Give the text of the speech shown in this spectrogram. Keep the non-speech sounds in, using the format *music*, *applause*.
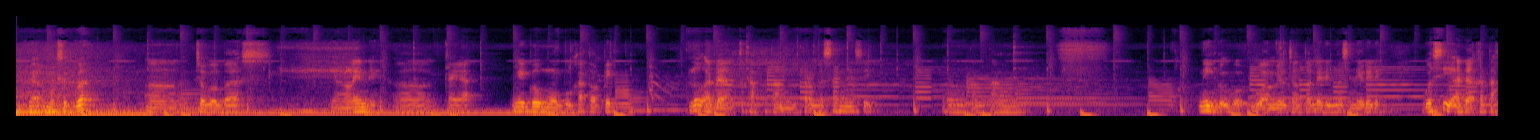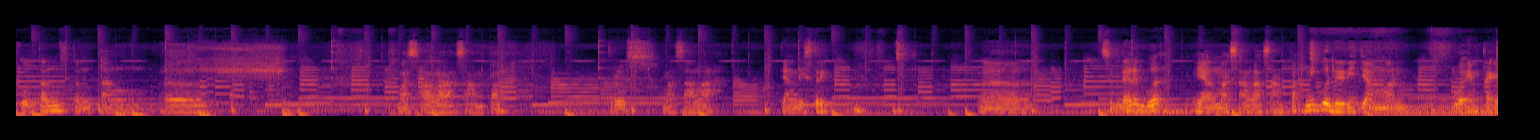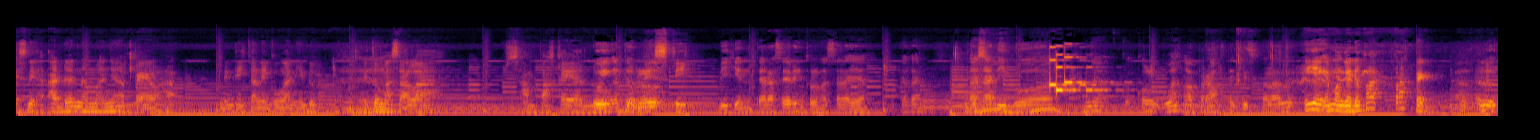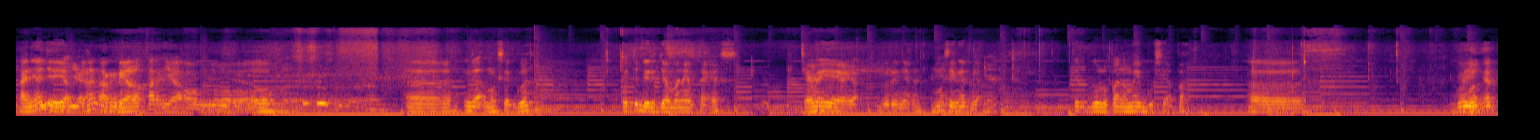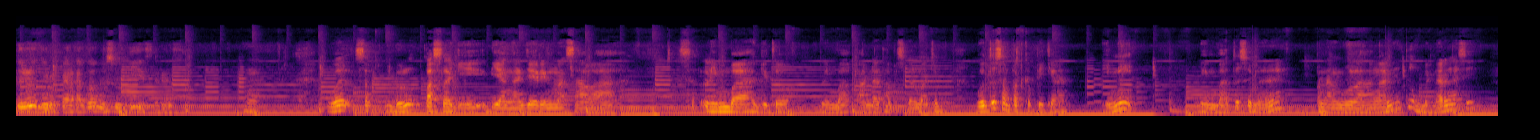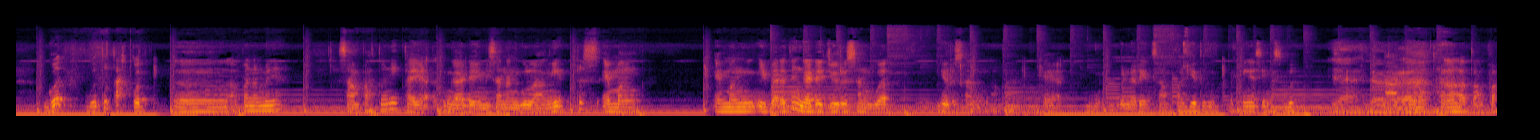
Nggak maksud gue eh, coba bahas yang lain deh. Eh, kayak ini gue mau buka topik. Lu ada ketakutan terbesar nggak sih? Eh, tentang nih gue gue ambil contoh dari gue sendiri deh. Gue sih ada ketakutan tentang eh, masalah sampah terus masalah tiang listrik Eh, sebenarnya gue yang masalah sampah ini gue dari zaman gue MTS deh ada namanya PLH pendidikan lingkungan hidup. Itu masalah sampah kayak Gua inget tuh dulu. domestik. bikin terasering kalau nggak salah ya ya kan? Tanah sih. di bot enggak kalau gue nggak praktek di sekolah lu. Iya emang gak ada pra- praktek. Lu tanya aja ya kan orang dia lapar ya allah. Eh, enggak maksud gue gue tuh dari zaman MTS cewek ya, ya gurunya kan. Masih ingat gak Iya. Itu gue lupa namanya ibu siapa. Eh, gue Gua- ingat dulu guru PLH gue Bu Sugi serius gue dulu pas lagi dia ngajarin masalah limbah gitu limbah padat apa segala macam gue tuh sempat kepikiran ini limbah tuh sebenarnya penanggulangannya tuh benar nggak sih? Gue gue tuh takut eh, apa namanya sampah tuh nih kayak nggak ada yang bisa nanggulangi terus emang emang ibaratnya nggak ada jurusan buat jurusan apa kayak benerin sampah gitu. Ngerti nggak sih maksud gue ya ada. Ah, atau apa.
